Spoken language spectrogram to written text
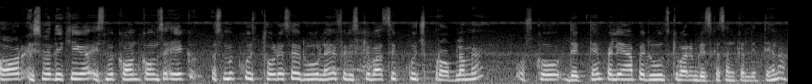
और इसमें देखिएगा, इसमें कौन कौन से एक, इसमें कुछ थोड़े से रूल हैं, फिर इसके बाद से कुछ प्रॉब्लम है, उसको देखते हैं। पहले यहाँ पे रूल्स के बारे में डिस्कशन कर लेते हैं ना।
